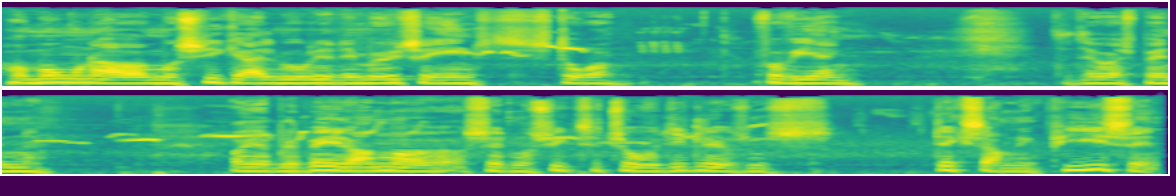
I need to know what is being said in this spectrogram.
hormoner og musik og alt muligt, det mødte en stor forvirring. Så det var spændende. Og jeg blev bedt om at, at sætte musik til Tove Ditlevsens dæksamling Pigesind.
